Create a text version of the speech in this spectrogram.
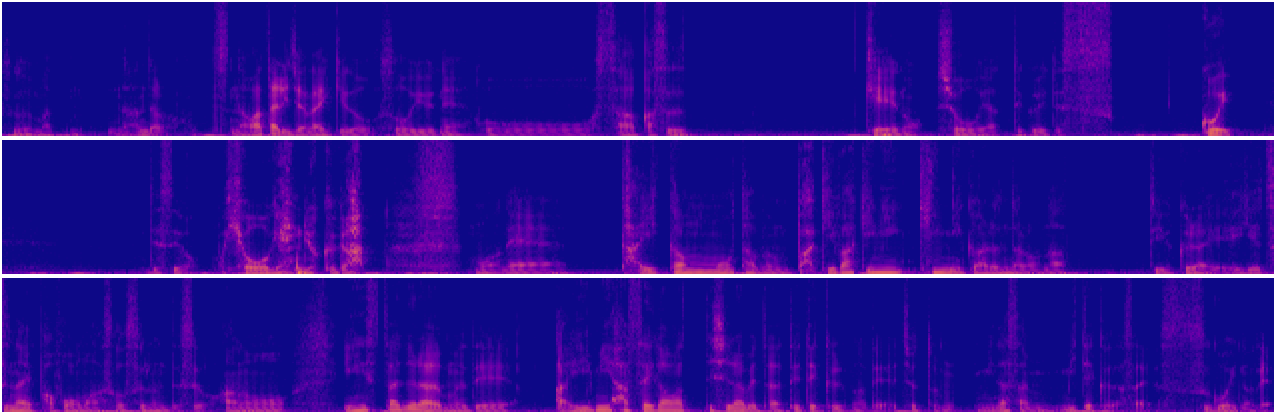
うすごいまなんだろう綱渡りじゃないけどそういうねこうサーカス系のショーをやってくれてすっごいですよ。表現力が。もうね体幹も多分バキバキに筋肉あるんだろうなってていうくらいえげつないパフォーマンスをするんですよ。あのインスタグラムで「あいみ長谷川」って調べたら出てくるのでちょっと皆さん見てください。すごいので。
